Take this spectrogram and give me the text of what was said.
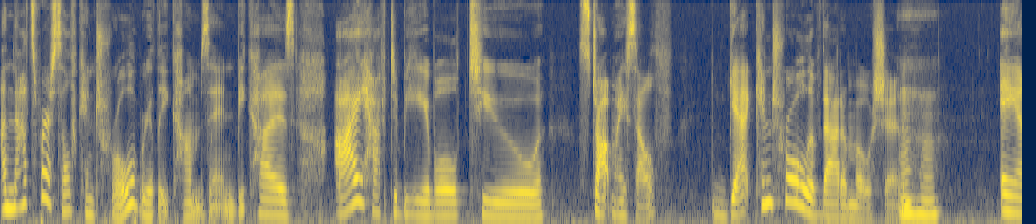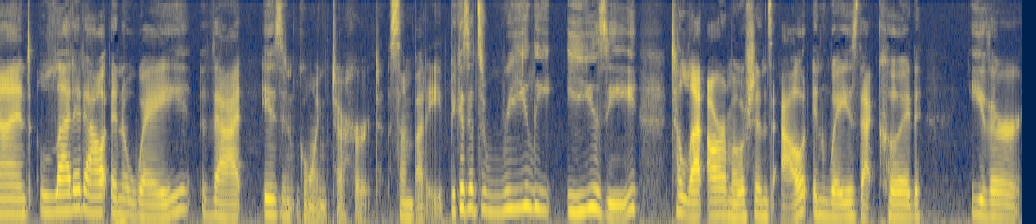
And that's where self control really comes in because I have to be able to stop myself, get control of that emotion, mm-hmm. and let it out in a way that isn't going to hurt somebody. Because it's really easy to let our emotions out in ways that could either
